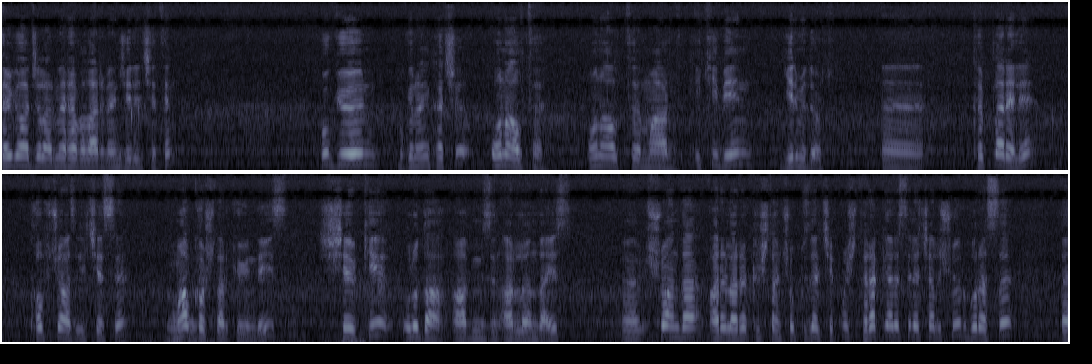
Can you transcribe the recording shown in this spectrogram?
Sevgili acılar merhabalar ben Celil Çetin. Bugün, bugün ayın kaçı? 16. 16 Mart 2024. Ee, Kırklareli, Kopçuaz ilçesi, Malkoçlar köyündeyiz. Şevki Uludağ abimizin arılığındayız. Ee, şu anda arıları kıştan çok güzel çıkmış. Trakya arısıyla çalışıyor. Burası e,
